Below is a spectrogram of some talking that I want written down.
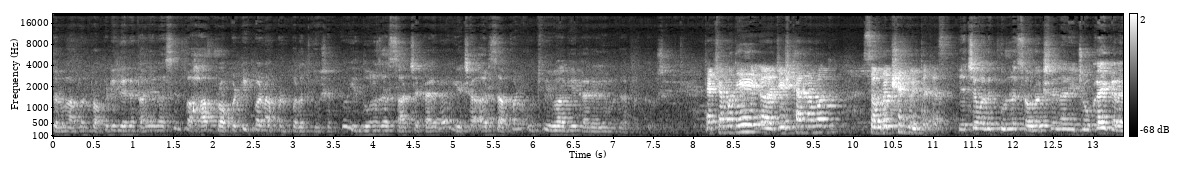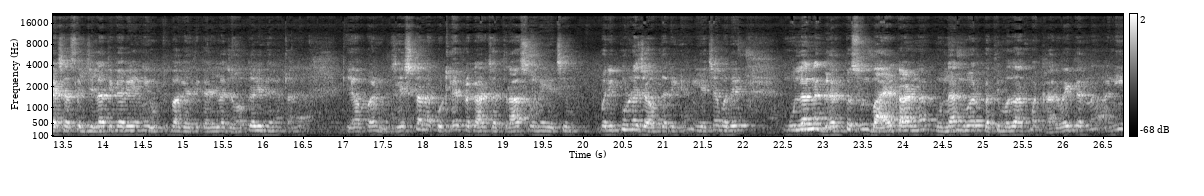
करून आपण प्रॉपर्टी देण्यात आलेला असेल तर हा प्रॉपर्टी पण आपण परत घेऊ शकतो. हे दोन हजार सातच्या कायदा आहे. याचा अर्ज आपण उपविभागीय कार्यालयामध्ये आपण करू शकतो. त्याच्यामध्ये ज्येष्ठांना मग संरक्षण मिळतं याच्यामध्ये पूर्ण संरक्षण आणि जो काही करायचं असेल जिल्हाधिकारी आणि उपविभागाधिकारीला जबाबदारी देण्यात आली की आपण ज्येष्ठांना कुठल्याही प्रकारचा त्रास होणे याची परिपूर्ण जबाबदारी घ्या आणि याच्यामध्ये मुलांना घरपासून बाहेर काढणं मुलांवर प्रतिबंधात्मक कारवाई करणं आणि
